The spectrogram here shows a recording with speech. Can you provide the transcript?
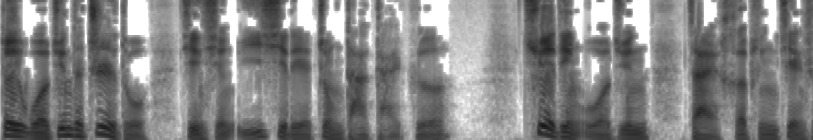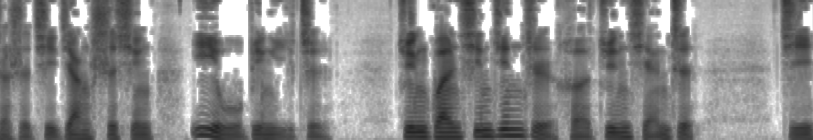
对我军的制度进行一系列重大改革，确定我军在和平建设时期将实行义务兵役制、军官薪金制和军衔制，即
